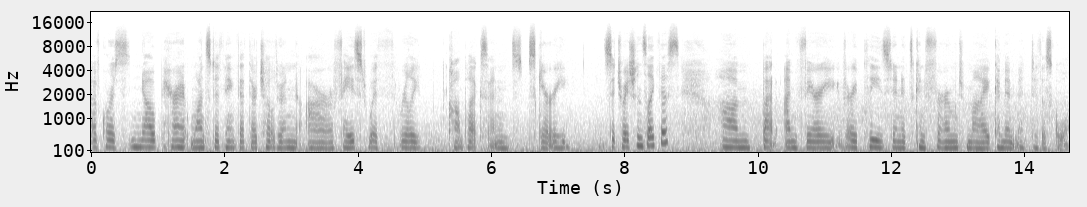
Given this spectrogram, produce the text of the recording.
Of course, no parent wants to think that their children are faced with really complex and scary situations like this. Um, but I'm very, very pleased, and it's confirmed my commitment to the school.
